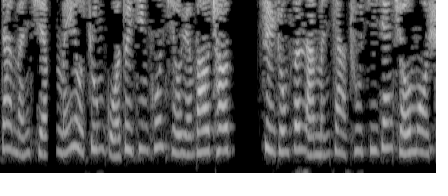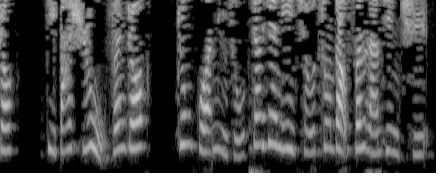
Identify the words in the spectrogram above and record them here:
但门前没有中国队进攻球员包抄，最终芬兰门将出击将球没收。第八十五分钟。中国女足将任意球送到芬兰禁区，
